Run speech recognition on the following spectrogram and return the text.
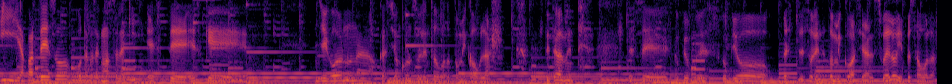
y aparte de eso otra cosa que no sale aquí este es que llegó en una ocasión con su aliento atómico a volar. Literalmente este escupió escupió este su aliento atómico hacia el suelo y empezó a volar.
